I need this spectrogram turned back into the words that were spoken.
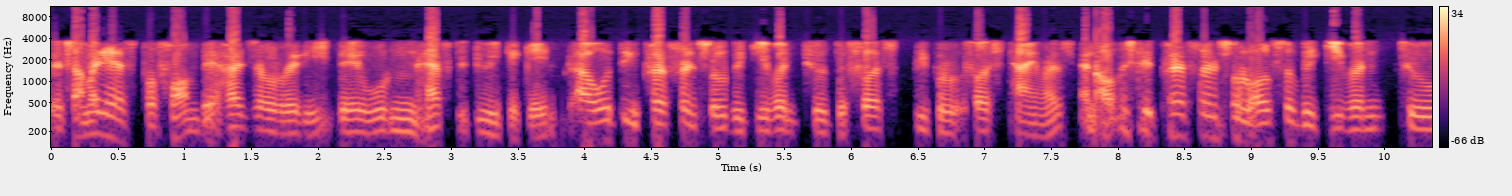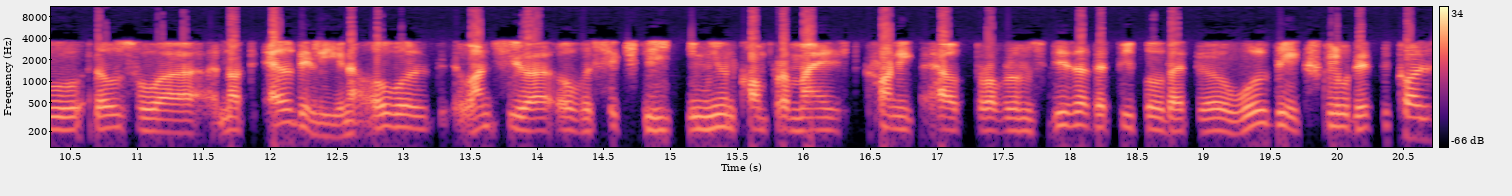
If somebody has performed their Hajj already, they wouldn't have to do it again. I would think preference will be given to the first people, first timers. And obviously preference will also be given to those who are not elderly, you know, over, once you are over 60, immune compromised, chronic health problems. These are the people that uh, will be excluded because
